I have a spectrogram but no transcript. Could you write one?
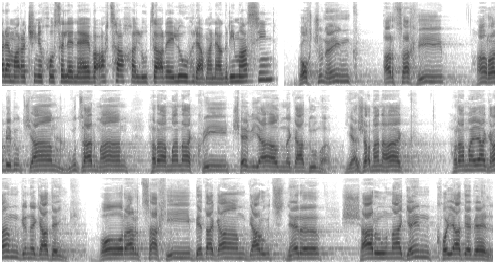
Արամ առաջինը խոսել է նաև Արցախը լուծարելու հրամանագրի մասին Գողջունենք Արցախի հանրապետության լուծարման հրամանակրի չեղյալ նկատումը։ Եժամանակ հրամայական կնկատենք, որ Արցախի պետական գառույցները շարունակեն քոյադեվել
